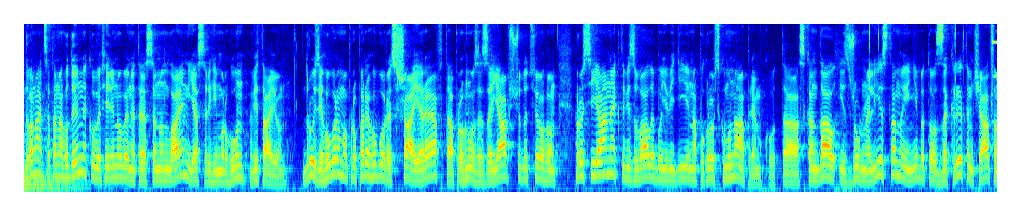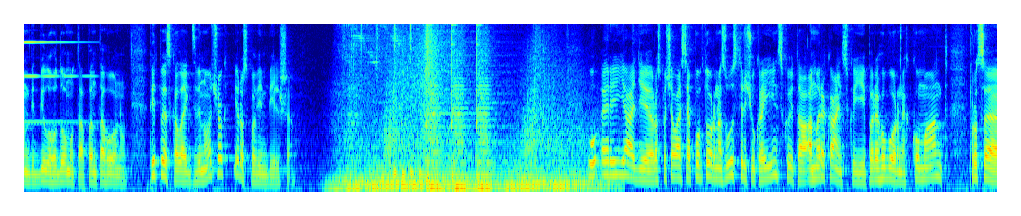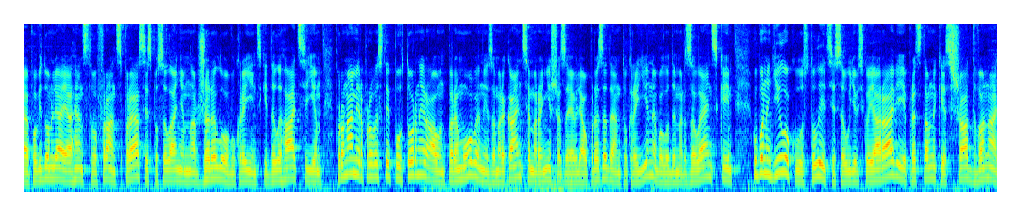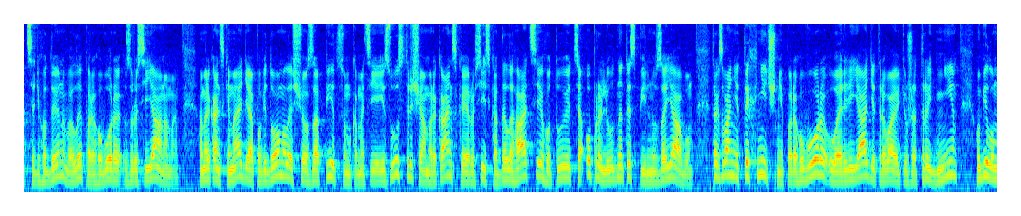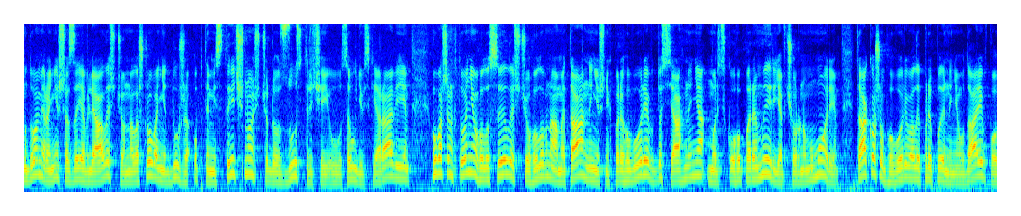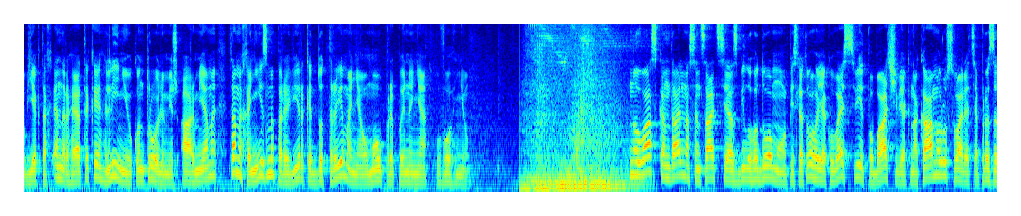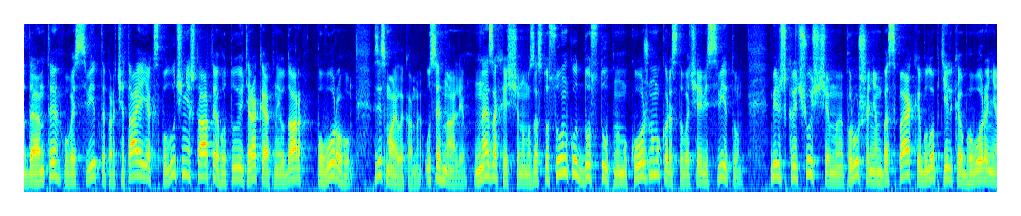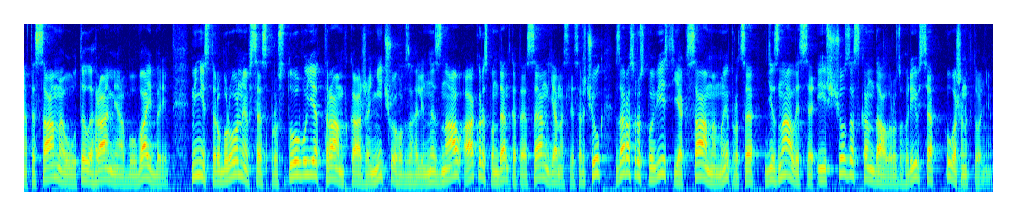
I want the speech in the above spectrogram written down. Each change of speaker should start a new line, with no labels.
12 на годиннику в ефірі новини ТСН онлайн. Я Сергій Моргун. Вітаю, друзі. Говоримо про переговори США і РФ та прогнози заяв щодо цього. Росіяни активізували бойові дії на Покровському напрямку та скандал із журналістами, і нібито закритим чатом від Білого Дому та Пентагону. Підписка, лайк, дзвіночок і розповім більше. У Еріяді розпочалася повторна зустріч української та американської переговорних команд. Про це повідомляє агентство Франц Прес із посиланням на джерело в українській делегації. Про намір провести повторний раунд перемовин із американцями раніше заявляв президент України Володимир Зеленський. У понеділок у столиці Саудівської Аравії представники США 12 годин вели переговори з росіянами. Американські медіа повідомили, що за підсумками цієї зустрічі американська і російська делегації готуються оприлюднити спільну заяву. Так звані технічні переговори у Ер-Ріяді тривають уже три дні. У Білому домі раніше заявляли, що налаштовані дуже оптимістично щодо зустрічей у Саудівській Аравії. У Вашингтоні оголосили, що головна мета нинішніх переговорів досягнення морського перемир'я в Чорному морі. Також обговорювали припинення ударів по об'єктах енергетики, лінію контролю між арміями та механізми перевірки дотримання умов припинення вогню. Нова скандальна сенсація з Білого Дому. Після того, як увесь світ побачив, як на камеру сваряться президенти, увесь світ тепер читає, як Сполучені Штати готують ракетний удар по ворогу зі смайликами у сигналі, незахищеному застосунку, доступному кожному користувачеві світу. Більш кричущим порушенням безпеки було б тільки обговорення те саме у Телеграмі або Вайбері. Міністр оборони все спростовує. Трамп каже, нічого взагалі не знав. А кореспондентка ТСН Яна Слісарчук зараз розповість, як саме ми про це дізналися, і що за скандал розгорівся у Вашингтоні.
